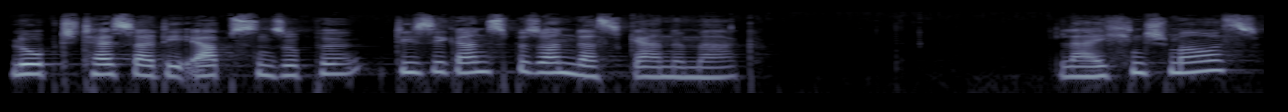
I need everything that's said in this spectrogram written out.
lobt Tessa die Erbsensuppe, die sie ganz besonders gerne mag. Leichenschmaus?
